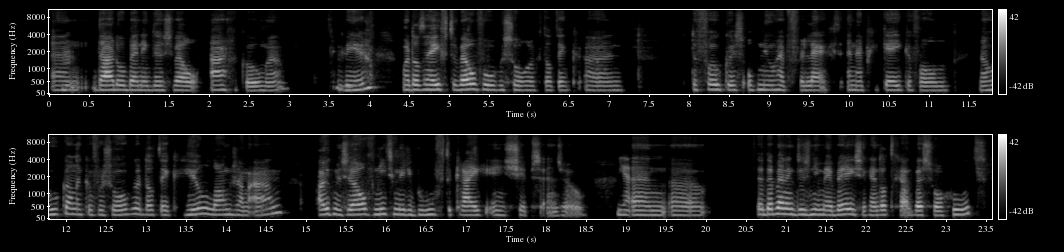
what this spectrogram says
En daardoor ben ik dus wel aangekomen weer. Mhm. Maar dat heeft er wel voor gezorgd dat ik eh, de focus opnieuw heb verlegd. En heb gekeken van, nou hoe kan ik ervoor zorgen dat ik heel langzaamaan uit mezelf niet meer die behoefte krijg in chips en zo. ja. En eh, daar ben ik dus niet mee bezig en dat gaat best wel goed.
